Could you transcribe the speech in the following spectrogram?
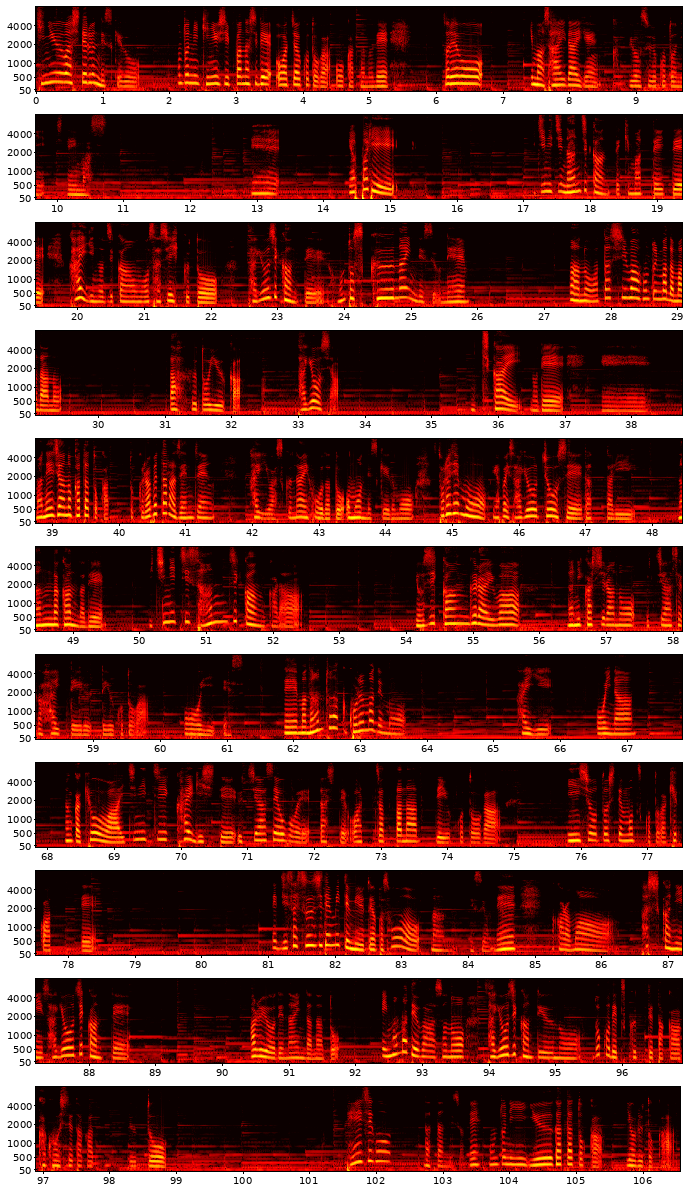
記入はしてるんですけど、本当に記入しっぱなしで終わっちゃうことが多かったので、それを今最大限活用することにしています。えー、やっぱり一日何時間って決まっていて、会議の時間を差し引くと、作業時間ってほんと少ないんですよね。まあ、あの、私は本当にまだまだあの、タッフというか、作業者に近いので、えー、マネージャーの方とかと比べたら全然会議は少ない方だと思うんですけれども、それでもやっぱり作業調整だったり、なんだかんだで、1日3時間から4時間ぐらいは何かしらの打ち合わせが入っているっていうことが多いです。で、まあなんとなくこれまでも会議多いな。なんか今日は一日会議して打ち合わせ覚え出して終わっちゃったなっていうことが印象として持つことが結構あって、で実際数字で見てみるとやっぱそうなんですよね。だからまあ、確かに作業時間ってあるようでないんだなと。今まではその作業時間っていうのをどこで作ってたか確保してたかっていうと、定時後だったんですよね。本当に夕方とか夜とか。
